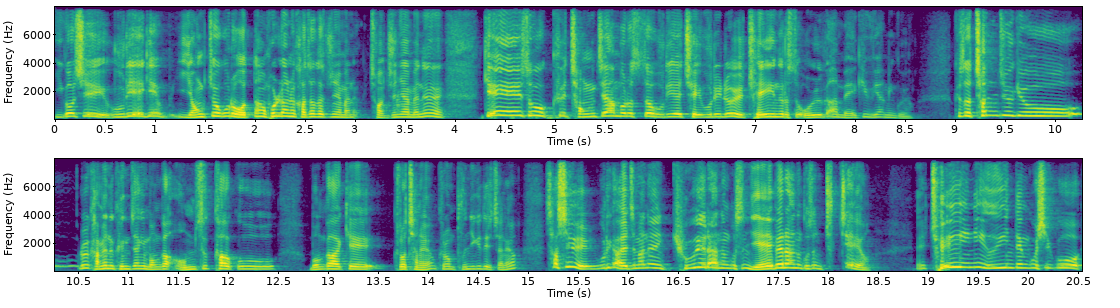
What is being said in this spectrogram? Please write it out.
이것이 우리에게 영적으로 어떤 혼란을 가져다 주냐면 주냐면은 계속 그 정죄함으로써 우리의 죄 우리를 죄인으로서 올가매기 위함인 거예요. 그래서 천주교를 가면은 굉장히 뭔가 엄숙하고 뭔가 이렇게 그렇잖아요. 그런 분위기들 있잖아요. 사실 우리가 알지만은 교회라는 곳은 예배라는 곳은 축제예요. 예, 죄인이 의인된 곳이고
